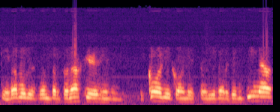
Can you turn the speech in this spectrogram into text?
que Camulus es un personaje icónico en la historieta argentina,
